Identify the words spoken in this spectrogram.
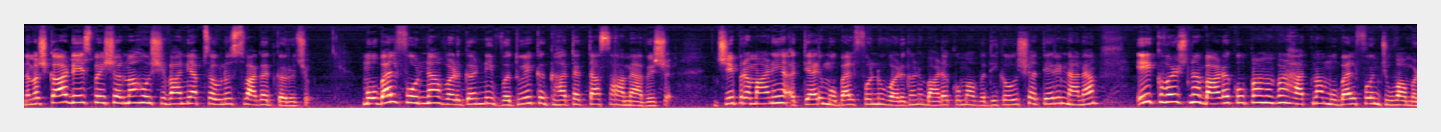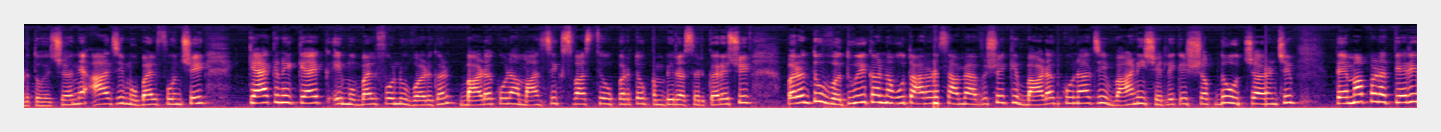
નમસ્કાર, ડે સ્પેશિયલમાં હું શિવાની આપ સૌનું સ્વાગત કરું છું. મોબાઈલ ફોનના વળગણની વધુ એક ઘાતકતા સામે આવે છે. જે પ્રમાણે અત્યારે મોબાઈલ ફોનનું વળગણ બાળકોમાં વધી ગયું છે. અત્યારે નાના એક વર્ષના બાળકો પણ પણ હાથમાં મોબાઈલ ફોન જોવા મળતો હોય છે અને આ જે મોબાઈલ ફોન છે, ક્યાંક ને ક્યાંક એ મોબાઈલ ફોનનું વળગણ બાળકોના માનસિક સ્વાસ્થ્ય ઉપર તો ગંભીર અસર કરે છે. પરંતુ વધુ એક આ નવું તારણ સામે આવ્યું છે કે બાળકોના જે વાણી છે, એટલે કે શબ્દો ઉચ્ચારણ છે તેમાં પણ અત્યારે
